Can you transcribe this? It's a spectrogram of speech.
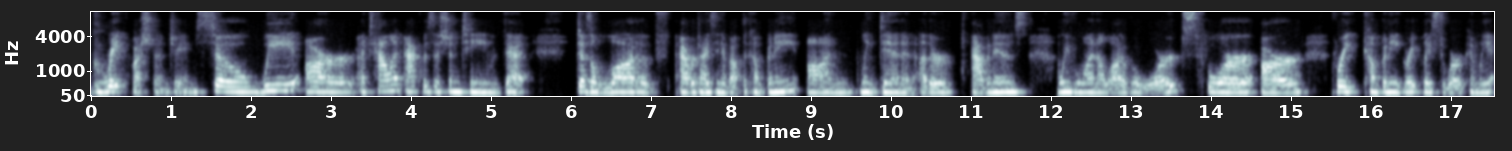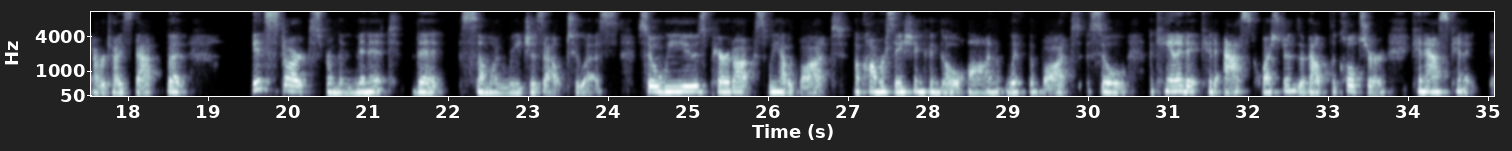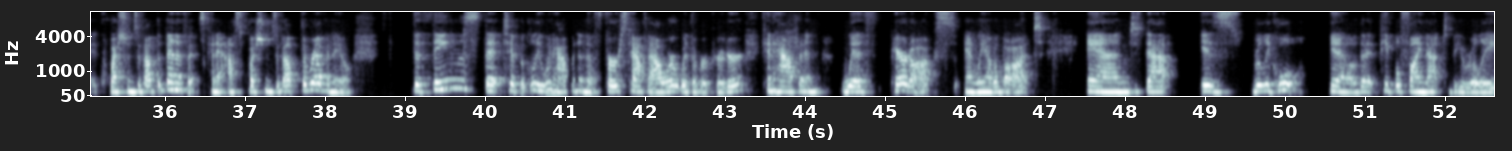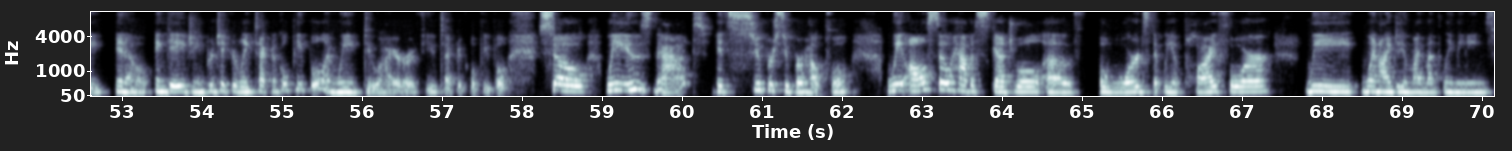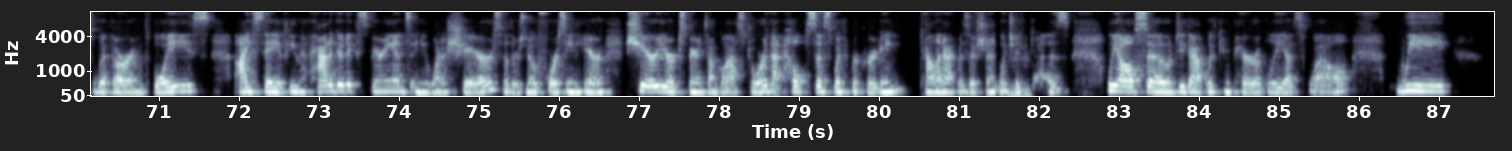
Great question, James. So, we are a talent acquisition team that does a lot of advertising about the company on LinkedIn and other avenues. We've won a lot of awards for our great company, great place to work, and we advertise that. But it starts from the minute that someone reaches out to us. So we use Paradox. We have a bot. A conversation can go on with the bot. So a candidate could ask questions about the culture, can ask can, questions about the benefits, can ask questions about the revenue, the things that typically would hmm. happen in the first half hour with a recruiter can happen with Paradox, and we have a bot, and that is really cool. you know that people find that to be really you know engaging particularly technical people and we do hire a few technical people. So we use that. It's super super helpful. We also have a schedule of awards that we apply for we when i do my monthly meetings with our employees i say if you have had a good experience and you want to share so there's no forcing here share your experience on glassdoor. That helps us with recruiting talent acquisition which mm-hmm. it does. We also do that with Comparably as well. We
